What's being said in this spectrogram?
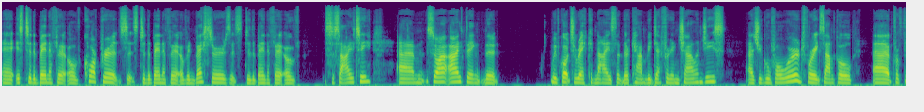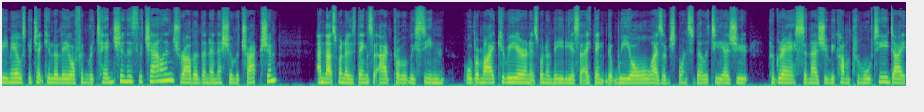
uh, is to the benefit of corporates, it's to the benefit of investors, it's to the benefit of society. Um, so I, I, think that we've got to recognise that there can be differing challenges as you go forward. For example, uh, for females, particularly, often retention is the challenge rather than initial attraction. And that's one of the things that I've probably seen over my career. And it's one of the areas that I think that we all, as a responsibility, as you progress and as you become promoted, I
